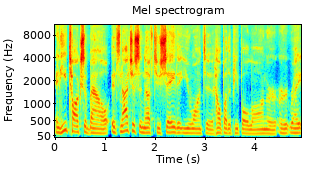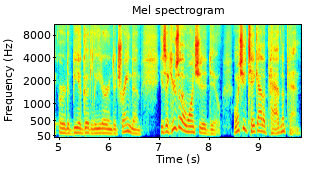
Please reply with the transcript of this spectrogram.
And he talks about it's not just enough to say that you want to help other people along, or, or right, or to be a good leader and to train them. He's like, here's what I want you to do. I want you to take out a pad and a pen.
